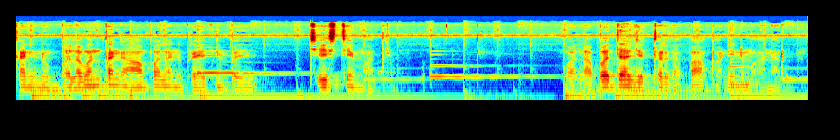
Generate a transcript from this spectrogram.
కానీ నువ్వు బలవంతంగా ఆపాలని ప్రయత్నింపై చేస్తే మాత్రం వాళ్ళు అబద్ధాలు చెప్తారు తప్ప ఆ పనిని మానరు.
